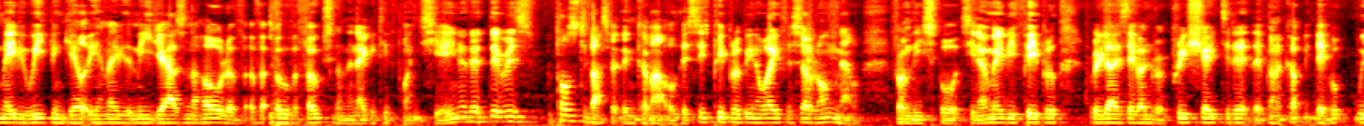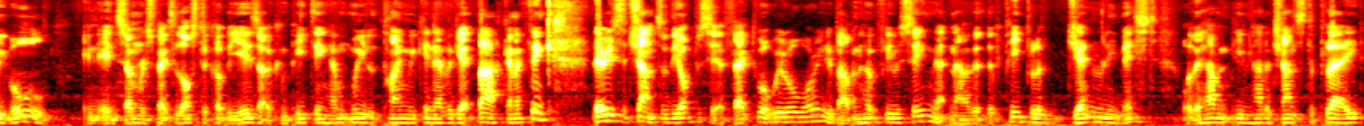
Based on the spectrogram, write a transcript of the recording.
maybe we've been guilty and maybe the media has on the whole of, of over focusing on the negative points here. You know, there, there is a positive aspect that can come out of this. These people have been away for so long now from these sports. You know, maybe people realise they've underappreciated it. They've gone a couple. They've we've all in, in some respects lost a couple of years out of competing, haven't we? Time we can never get back. And I think there is a chance of the opposite effect, what we are all worried about, and hopefully we're seeing that now that, that people have generally missed or they haven't even had a chance to play.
